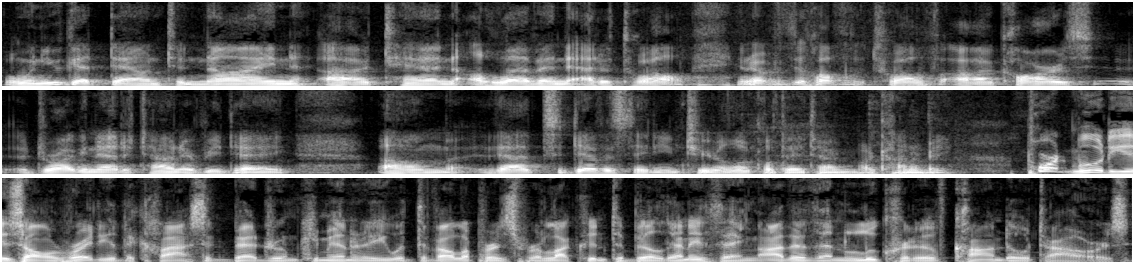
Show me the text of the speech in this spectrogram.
But when you get down to 9, uh, 10, 11 out of 12, you know, 12, 12 uh, cars driving out of town every day, um, that's devastating to your local daytime economy. Port Moody is already the classic bedroom community with developers reluctant to build anything other than lucrative condo towers.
